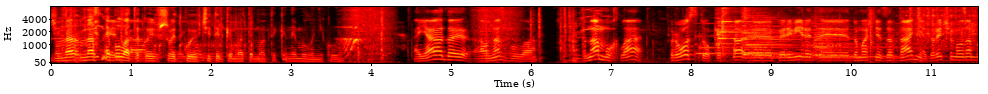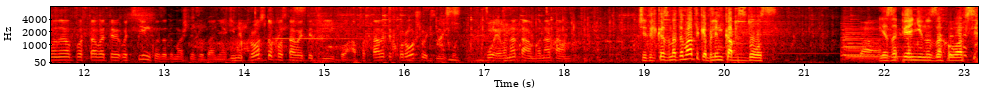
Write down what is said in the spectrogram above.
Ну, в на- нас не була такої ну, швидкої вчительки математики, не було ніколи. А я да- а у нас була. Вона могла просто поста- е, перевірити домашнє завдання. До речі, вона могла поставити оцінку за домашнє завдання. І не просто поставити двійку, а поставити хорошу оцінку. Ой, вона там, вона там. Вчителька з математики, блін, капздос. Я за піаніно заховався.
